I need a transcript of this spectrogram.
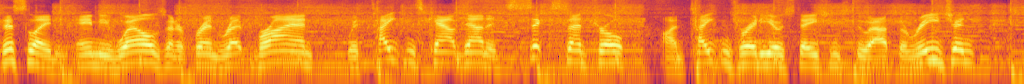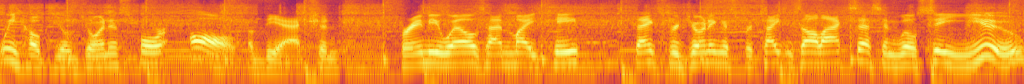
This lady, Amie Wells, and her friend Rhett Bryan with Titans Countdown at 6 Central on Titans radio stations throughout the region. We hope you'll join us for all of the action. For Amie Wells, I'm Mike Keith. Thanks for joining us for Titans All Access, and we'll see you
